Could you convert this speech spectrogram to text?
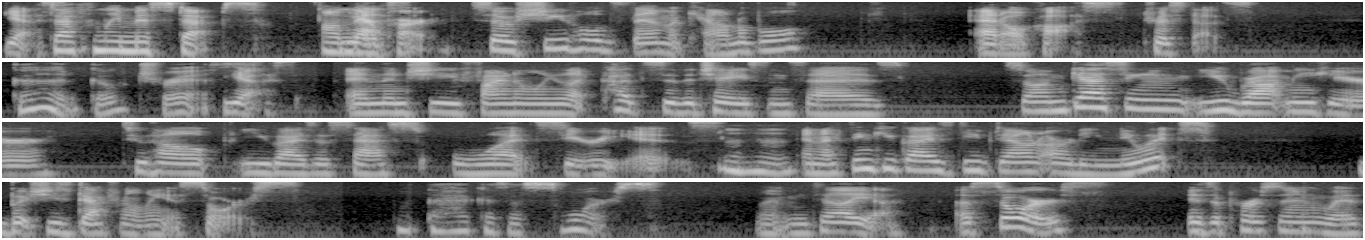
yes Definitely missteps on Yes. their part. so she holds them accountable at all costs Triss does Good. Go Triss yes and then she finally like cuts to the chase and says so i'm guessing you brought me here to help you guys assess what Ciri is Mm-hmm. and i think you guys deep down already knew it but she's definitely a source What the heck is a source? Let me tell you. A source is a person with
